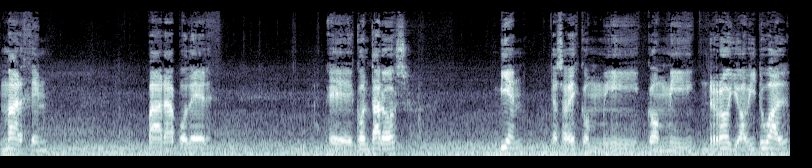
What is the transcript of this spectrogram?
margen para poder eh, contaros bien, ya sabéis, con mi, con mi rollo habitual,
